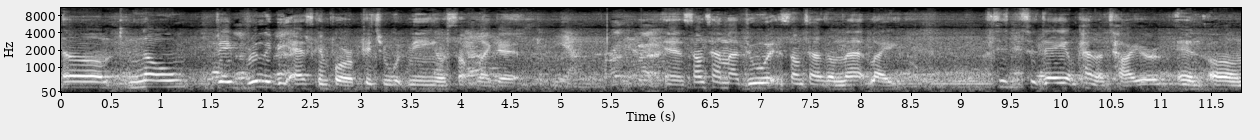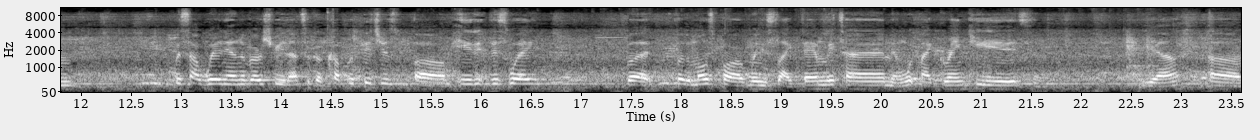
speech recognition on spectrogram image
Um, no, they really be asking for a picture with me or something like that. Yeah. And sometimes I do it, and sometimes I'm not. Like t- today, I'm kind of tired, and um, it's our wedding anniversary, and I took a couple of pictures um, headed this way. But for the most part, when it's like family time and with my grandkids, and, yeah. Um,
